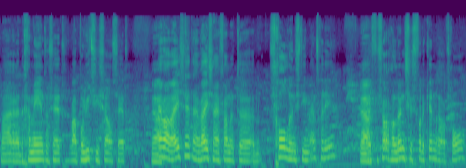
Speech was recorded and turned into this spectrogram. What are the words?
waar de gemeente zit, waar politie zelf zit. En Ja. waar wij zitten. En wij zijn van het schoollunchteam Enschede. ja. Wij verzorgen lunches voor de kinderen op school.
